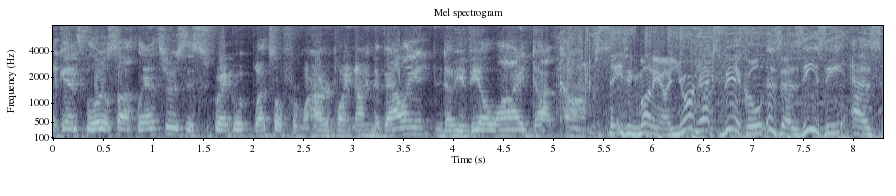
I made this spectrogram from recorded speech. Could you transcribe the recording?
against the Loyalsock Lancers. This is Greg Wetzel from 100.9 The Valley and WVLY.com. Saving money on your next vehicle is as easy as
